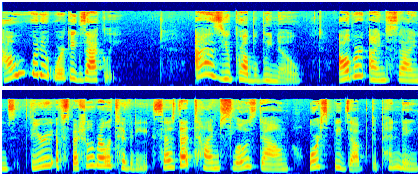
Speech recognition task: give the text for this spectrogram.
how would it work exactly? As you probably know, Albert Einstein's theory of special relativity says that time slows down or speeds up depending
